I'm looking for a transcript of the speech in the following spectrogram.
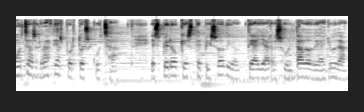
Muchas gracias por tu escucha. Espero que este episodio te haya resultado de ayuda.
